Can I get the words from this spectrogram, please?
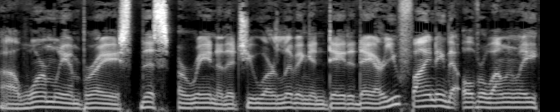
uh, warmly embrace this arena that you are living in day to day. Are you finding that overwhelmingly,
